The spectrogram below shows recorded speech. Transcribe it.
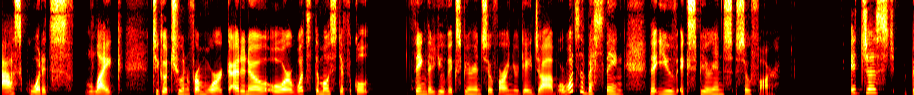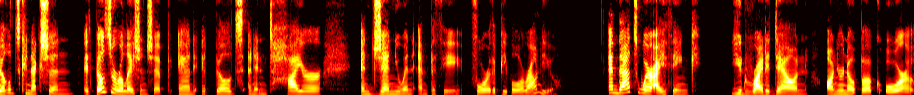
ask what it's like to go to and from work, I don't know, or what's the most difficult thing that you've experienced so far in your day job, or what's the best thing that you've experienced so far. It just builds connection, it builds a relationship, and it builds an entire and genuine empathy for the people around you. And that's where I think you'd write it down on your notebook or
